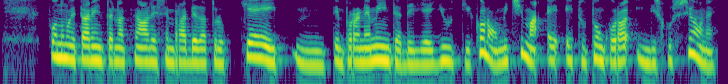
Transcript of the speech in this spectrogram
Il Fondo Monetario Internazionale sembra abbia dato l'ok mh, temporaneamente a degli aiuti economici, ma è, è tutto ancora in discussione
